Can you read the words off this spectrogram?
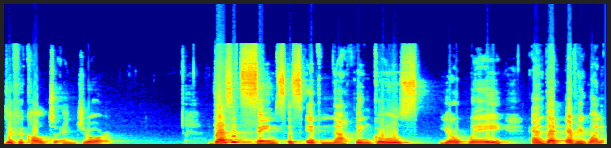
difficult to endure. Does it seem as if nothing goes your way and that everyone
